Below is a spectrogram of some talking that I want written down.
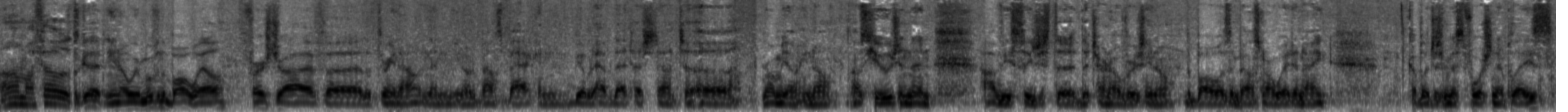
Um, I felt it was good. You know, we were moving the ball well. First drive, uh, the three and out, and then you know to bounce back and be able to have that touchdown to uh, Romeo. You know, that was huge. And then obviously just the, the turnovers. You know, the ball wasn't bouncing our way tonight. A couple of just misfortunate plays,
